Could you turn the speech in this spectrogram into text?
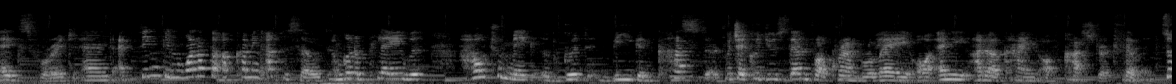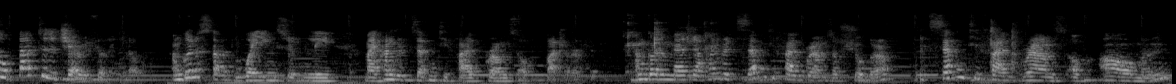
eggs for it. And I think in one of the upcoming episodes, I'm going to play with how to make a good vegan custard, which I could use then for a creme brulee or any other kind of custard filling. So back to the cherry filling though. I'm going to start weighing certainly my 175 grams of butter. I'm going to measure 175 grams of sugar, 75 grams of almond,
